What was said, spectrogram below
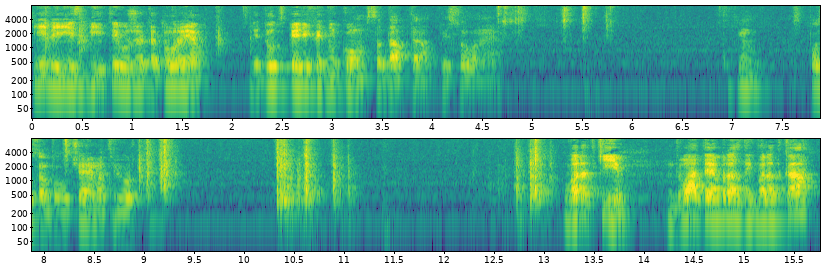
Или есть биты уже, которые идут с переходником, с адаптером прессованные. Таким способом получаем отвертку. Воротки. Два Т-образных воротка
